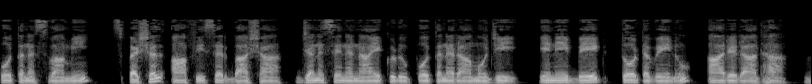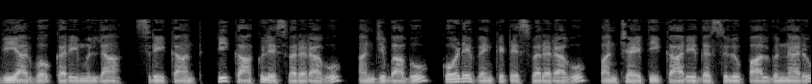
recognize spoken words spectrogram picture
పోతన స్వామి స్పెషల్ ఆఫీసర్ భాషా జనసేన నాయకుడు పోతన రామోజీ ఎనే బేగ్ తోటవేణు ఆర్యరాధ విఆర్ఓ కరీముల్లా శ్రీకాంత్ టి కాకులేశ్వరరావు అంజిబాబు కోడె వెంకటేశ్వరరావు పంచాయతీ కార్యదర్శులు పాల్గొన్నారు.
